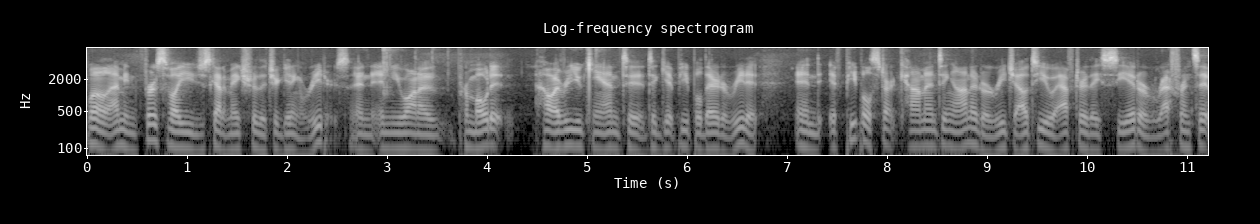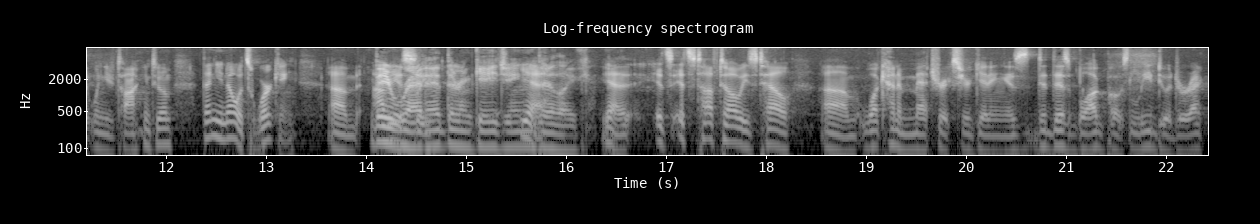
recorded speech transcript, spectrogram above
Well, I mean, first of all, you just got to make sure that you're getting readers, and and you want to promote it however you can to to get people there to read it. And if people start commenting on it or reach out to you after they see it or reference it when you're talking to them, then you know it's working. Um, They read it. They're engaging. Yeah. They're like, yeah, it's it's tough to always tell um, what kind of metrics you're getting. Is did this blog post lead to a direct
